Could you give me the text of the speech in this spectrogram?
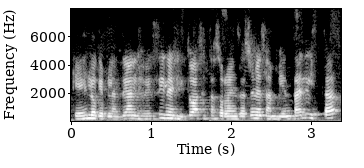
que es lo que plantean los vecinos y todas estas organizaciones ambientalistas,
